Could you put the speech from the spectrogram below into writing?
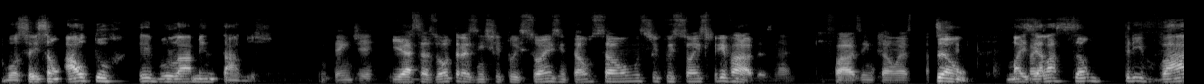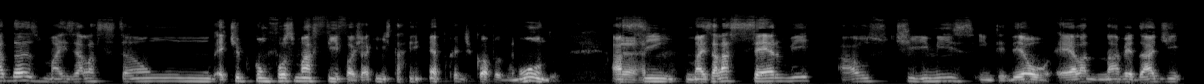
vocês são autorregulamentados. Entendi. E essas outras instituições, então, são instituições privadas, né? Que fazem, então, essa. São, mas elas são privadas, mas elas são. É tipo como fosse uma FIFA, já que a gente está em época de Copa do Mundo. Assim, é. mas ela serve aos times, entendeu? Ela, na verdade,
